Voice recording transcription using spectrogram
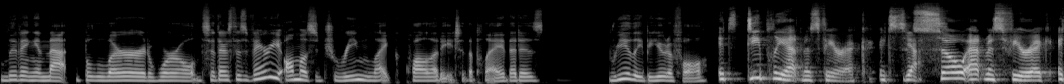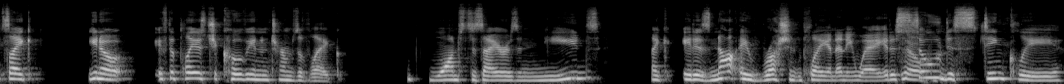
living in that blurred world. So there's this very almost dreamlike quality to the play that is really beautiful. It's deeply atmospheric. It's Yes. so atmospheric. It's like, you know, if the play is Chekhovian in terms of like wants, desires, and needs, like it is not a Russian play in any way. It is No. so distinctly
